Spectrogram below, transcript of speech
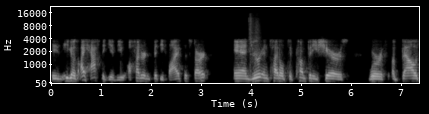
He, he goes, I have to give you 155 to start and you're entitled to company shares worth about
